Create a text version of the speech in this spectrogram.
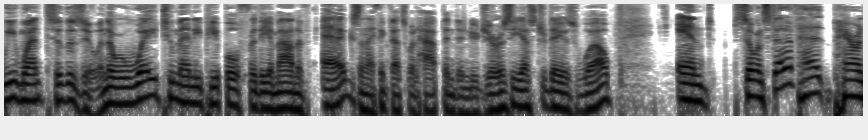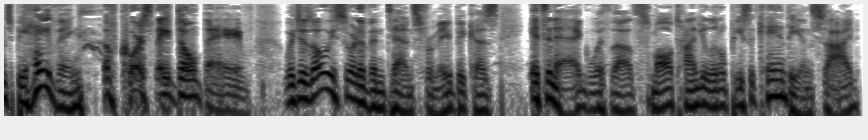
We went to the zoo, and there were way too many people for the amount of eggs, and I think that's what happened in New Jersey yesterday as well. And so instead of parents behaving, of course they don't behave, which is always sort of intense for me because it's an egg with a small, tiny little piece of candy inside.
